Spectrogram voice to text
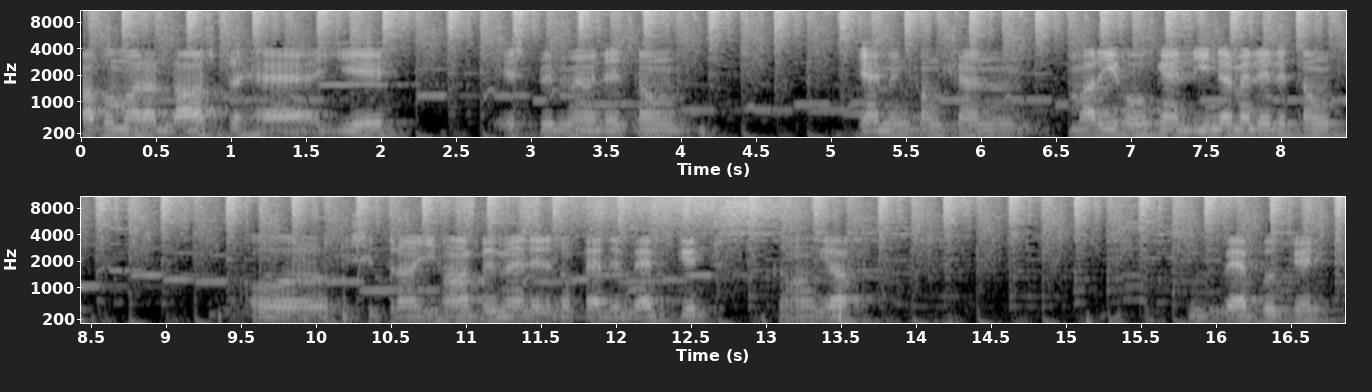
अब हमारा लास्ट है, ये इस पर भी मैं लेता हूँ। टाइमिंग फ़ंक्शन हमारी हो गए लीनर में ले लेता हूँ। और इसी तरह यहाँ पे मैं ले लेता हूँ, पहले वेब किट कहाँ गया? वेब किट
